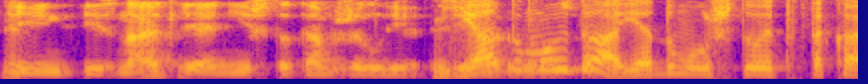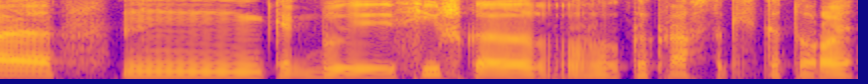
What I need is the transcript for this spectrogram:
И, и знают ли они, что там жил Ли? Я думаю, да. Я думаю, что это такая как бы фишка, э, как раз-таки, которая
